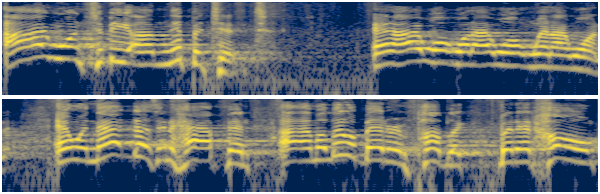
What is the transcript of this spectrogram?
I want to be omnipotent. And I want what I want when I want it. And when that doesn't happen, I'm a little better in public, but at home,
